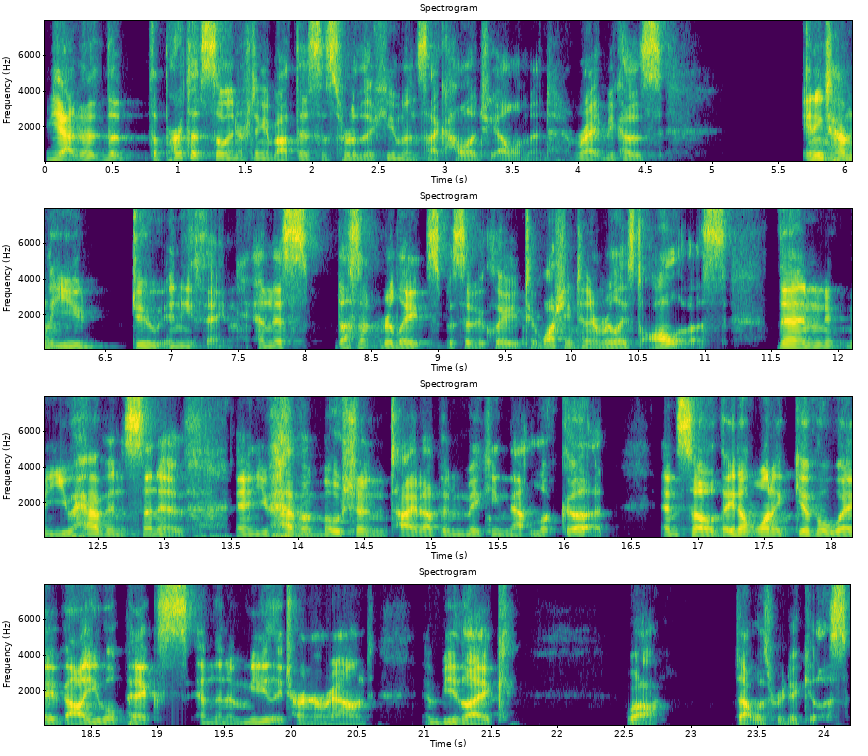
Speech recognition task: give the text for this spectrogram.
Yeah, the, the the part that's so interesting about this is sort of the human psychology element, right? Because anytime that you do anything, and this doesn't relate specifically to Washington, it relates to all of us, then you have incentive and you have emotion tied up in making that look good. And so they don't want to give away valuable picks and then immediately turn around and be like, well, that was ridiculous.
